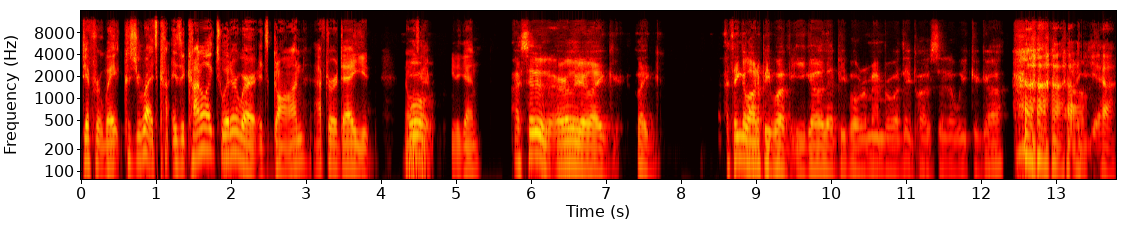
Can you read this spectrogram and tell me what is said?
different way. Because you're right. It's is it kind of like Twitter where it's gone after a day? You no one's gonna Well, read again. I said it earlier, like like I think a lot of people have ego that people remember what they posted a week ago, Um, yeah.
